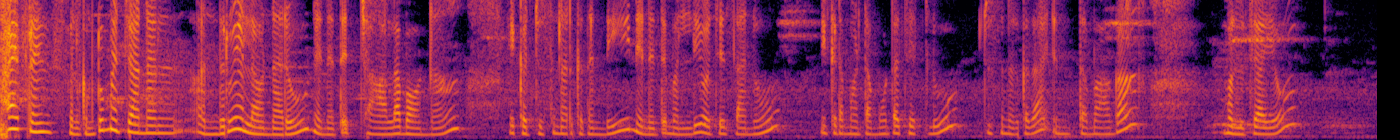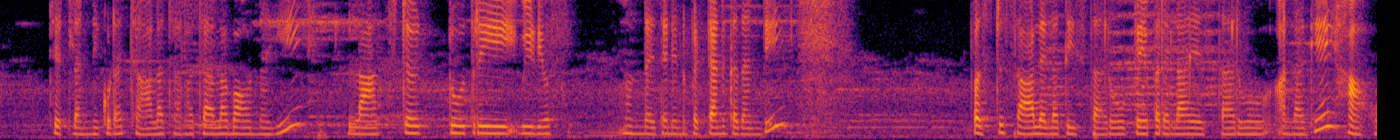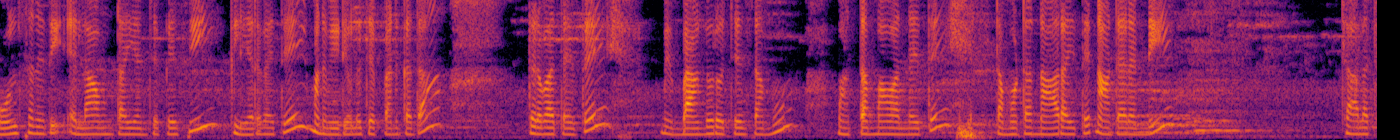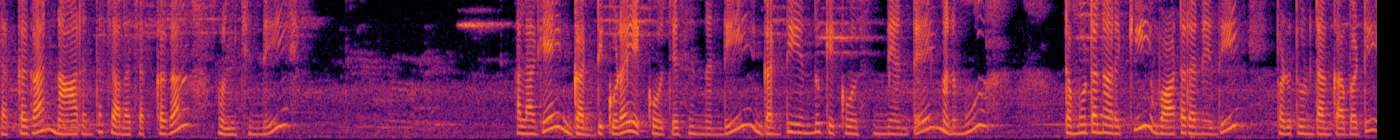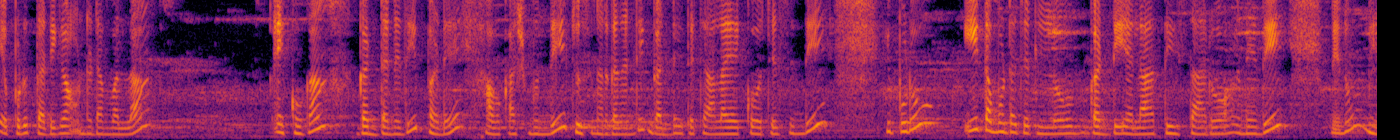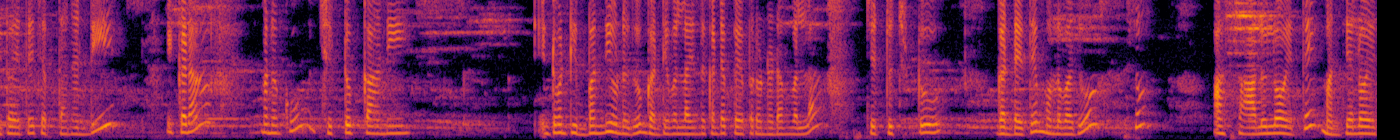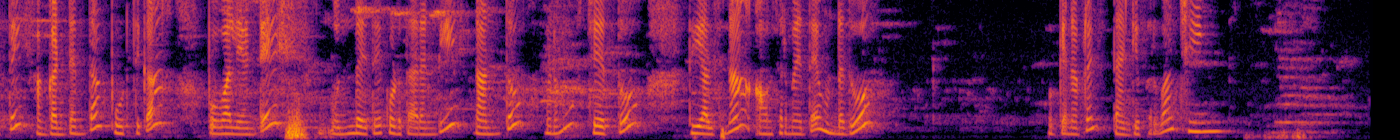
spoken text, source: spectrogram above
Hi friends welcome to my channel. అందరూ ఎలా ఉన్నారు? నేనైతే చాలా బాగున్నా. ఇక్కడ చూస్తున్నారు కదండి నేనైతే మళ్ళీ వచ్చేసాను. ఇక్కడ మా టమోటా చెట్లు చూస్తున్నారు కదా ఎంత బాగా మలుచాయో. చెట్లన్నీ కూడా చాలా చాలా చాలా బాగున్నాయి. లాస్ట్ టూ త్రీ వీడియోస్ ముందైతే నేను పెట్టాను కదండి. ఫస్ట్ సాల్ ఎలా తీస్తారు పేపర్ ఎలా వేస్తారు అలాగే ఆ హోల్స్ అనేది ఎలా ఉంటాయి అని చెప్పేసి క్లియర్గా అయితే మన వీడియోలో చెప్పాను కదా. తర్వాత అయితే మేము బెంగళూరు వచ్చేసాము. మా అత్తమ్మ వాళ్ళైతే టమోటా నార అయితే నాటారండి. చాలా చక్కగా నారంతా చాలా చక్కగా మొలిచింది. అలాగే గడ్డి కూడా ఎక్కువ వచ్చేసిందండి. గడ్డి ఎందుకు ఎక్కువ వస్తుంది అంటే మనము టమోటా నారకి వాటర్ అనేది పడుతుంటాం కాబట్టి ఎప్పుడు తడిగా ఉండడం వల్ల ఎక్కువగా గడ్డ అనేది పడే అవకాశం ఉంది. చూసినారు కదండి గడ్డ అయితే చాలా ఎక్కువ వచ్చేసింది. ఇప్పుడు ఈ టమోటా చెట్లలో గడ్డి ఎలా తీస్తారు అనేది నేను మీతో అయితే చెప్తానండి. ఇక్కడ మనకు చెట్టుకు కానీ ఎటువంటి ఇబ్బంది ఉండదు గడ్డి వల్ల ఎందుకంటే పేపర్ ఉండడం వల్ల చెట్టు చుట్టూ గడ్డ అయితే మొలవదు. సో ఆ సాలులో అయితే మధ్యలో అయితే ఆ గడ్డంతా పూర్తిగా పోవాలి అంటే ముందైతే కొడతారండి. దాంతో మనము చేత్తో తీయాల్సిన అవసరం అయితే ఉండదు. ఓకేనా friends? Thank you for watching.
